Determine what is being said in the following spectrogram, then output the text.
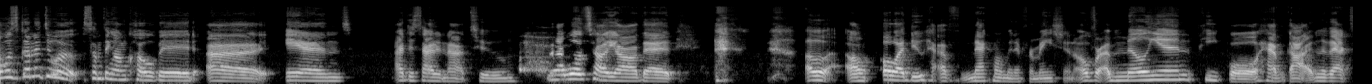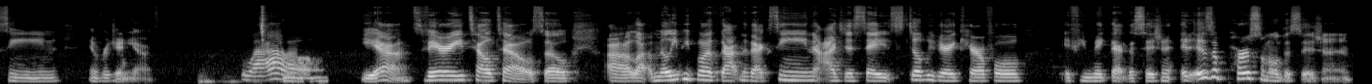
was gonna do a, something on COVID, uh, and I decided not to. But I will tell y'all that. oh, oh, oh, I do have Mac Moment information. Over a million people have gotten the vaccine in Virginia. Wow. Um, yeah, it's very telltale. So, uh, a, lot, a million people have gotten the vaccine. I just say still be very careful if you make that decision. It is a personal decision.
